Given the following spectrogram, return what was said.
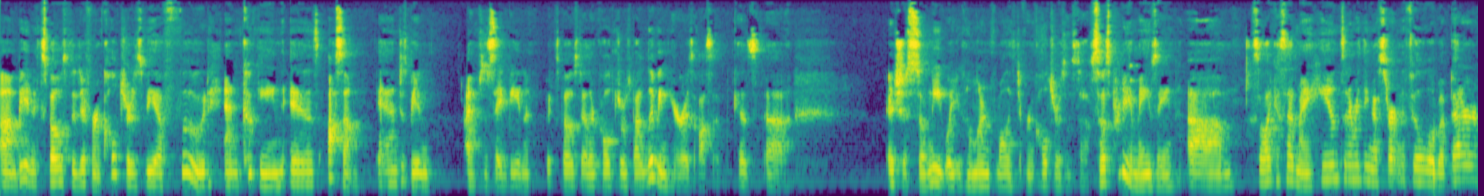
um, being exposed to different cultures via food and cooking is awesome. And just being, I have to say, being exposed to other cultures by living here is awesome because uh, it's just so neat what you can learn from all these different cultures and stuff. So it's pretty amazing. Um, so, like I said, my hands and everything are starting to feel a little bit better,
